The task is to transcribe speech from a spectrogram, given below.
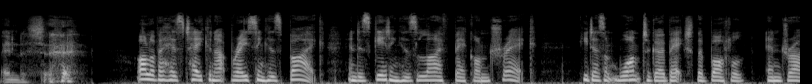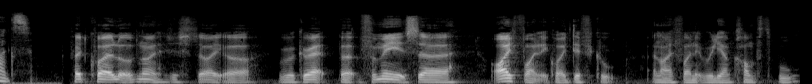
endless. Oliver has taken up racing his bike and is getting his life back on track. He doesn't want to go back to the bottle and drugs. I've had quite a lot of nights just like uh, regret, but for me, it's uh, I find it quite difficult and I find it really uncomfortable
